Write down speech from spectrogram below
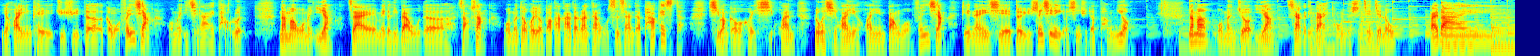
也欢迎可以继续的跟我分享，我们一起来讨论。那么我们一样，在每个礼拜五的早上，我们都会有宝咖咖的乱谈五四三的 Podcast，希望各位会喜欢。如果喜欢，也欢迎帮我分享给那一些对于身心灵有兴趣的朋友。那么我们就一样，下个礼拜同一个时间见喽，拜拜。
